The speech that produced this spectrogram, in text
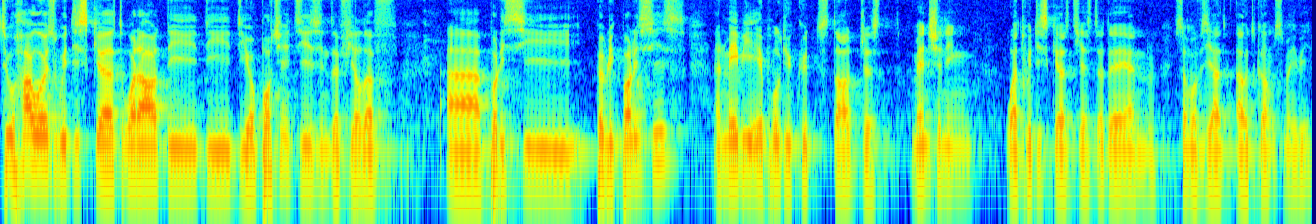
two hours, we discussed what are the, the, the opportunities in the field of uh, policy, public policies. And maybe, April, you could start just mentioning what we discussed yesterday and some of the out outcomes, maybe?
